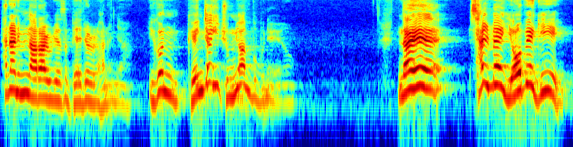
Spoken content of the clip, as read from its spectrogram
하나님 나라를 위해서 배려를 하느냐. 이건 굉장히 중요한 부분이에요. 나의 삶의 여백이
